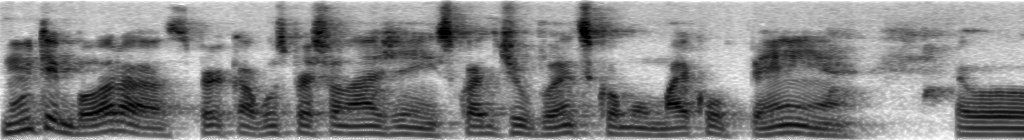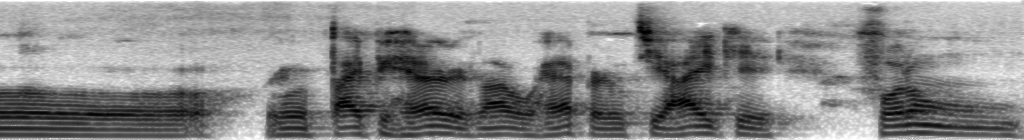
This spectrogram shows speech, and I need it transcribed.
Muito embora alguns personagens coadjuvantes, como o Michael Penha, o, o Type Harry, lá, o rapper, o T.I., que foram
